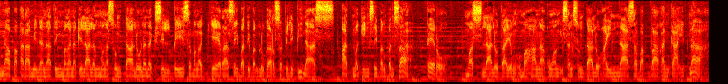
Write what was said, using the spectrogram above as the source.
Napakarami na nating mga nakilalang mga sundalo na nagsilbi sa mga gyera sa iba't ibang lugar sa Pilipinas at maging sa ibang bansa. Pero mas lalo tayong humahanga kung ang isang sundalo ay nasa bakbakan kahit na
